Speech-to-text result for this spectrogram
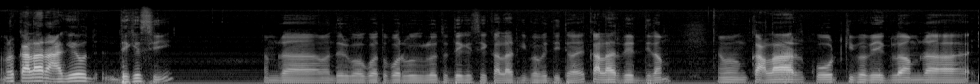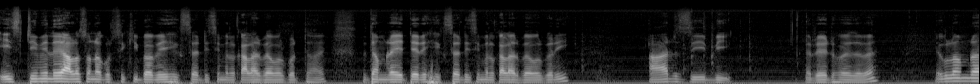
আমরা কালার আগেও দেখেছি। আমরা আমাদের গত পর্বগুলোতে দেখেছি কালার কীভাবে দিতে হয়। কালার রেড দিলাম। এবং কালার কোড কীভাবে এগুলো আমরা এইচটিএমএল এ আলোচনা করছি, কীভাবে হেক্সাডেসিমাল কালার ব্যবহার করতে হয়। যদি আমরা এটার হেক্সাডেসিমাল কালার ব্যবহার করি আর জিবি রেড হয়ে যাবে। এগুলো আমরা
